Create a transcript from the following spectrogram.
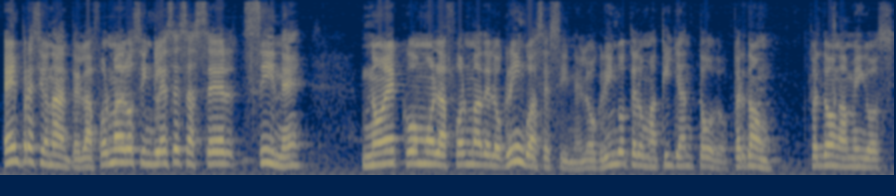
es impresionante. La forma de los ingleses hacer cine no es como la forma de los gringos asesines. Los gringos te lo maquillan todo. Perdón, perdón amigos,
